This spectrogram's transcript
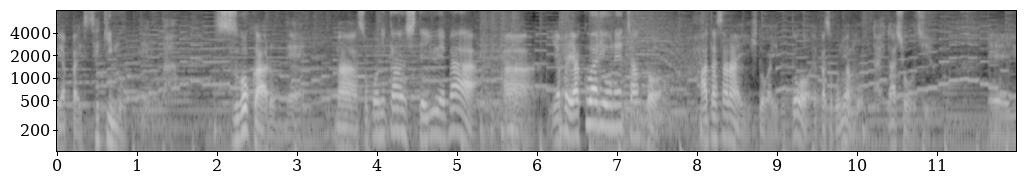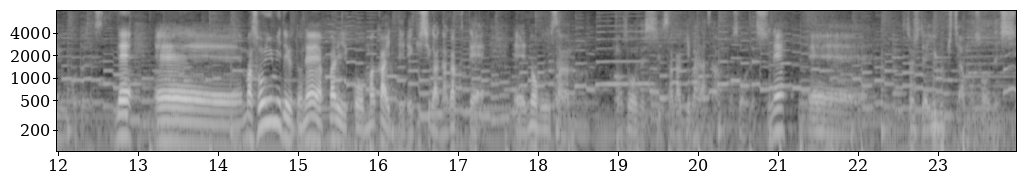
やっぱり責務っていうすごくあるんで、まあ、そこに関して言えばあやっぱり役割をねちゃんと果たさない人がいるとやっぱそこには問題が生じると、えいうことです。で、えー、まあ、そういう意味で言うとねやっぱりこう魔界って歴史が長くて、えー、ノブさんもそうですし榊原さんもそうですしね、えー、そして伊吹ちゃんもそうですし、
